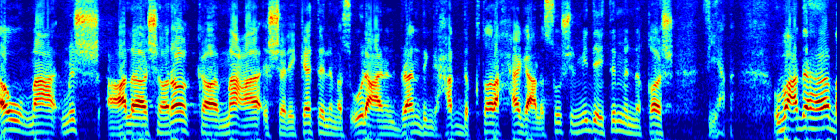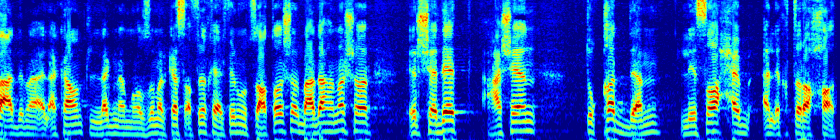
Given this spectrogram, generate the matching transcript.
أو مع مش على شراكة مع الشركات اللي مسؤولة عن ال branding. حد اقترح حاجة على ال social media يتم النقاش فيها. وبعدها بعد ما ال account اللجنة المنظمة لكأس أفريقيا 2019 بعدها نشر إرشادات عشان تقدم لصاحب الاقتراحات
